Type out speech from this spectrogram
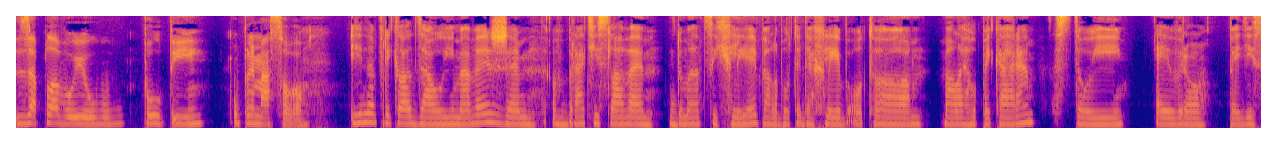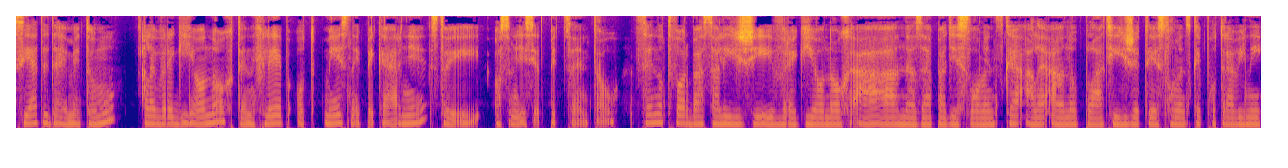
zaplavujú pulty úplne masovo. Je napríklad zaujímavé, že v Bratislave domáci chlieb, alebo teda chlieb od malého pekára stojí euro 50, dajme tomu, ale v regiónoch ten chlieb od miestnej pekárne stojí 85 centov. Cenotvorba sa líži v regiónoch a na západe Slovenska, ale áno, platí, že tie slovenské potraviny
